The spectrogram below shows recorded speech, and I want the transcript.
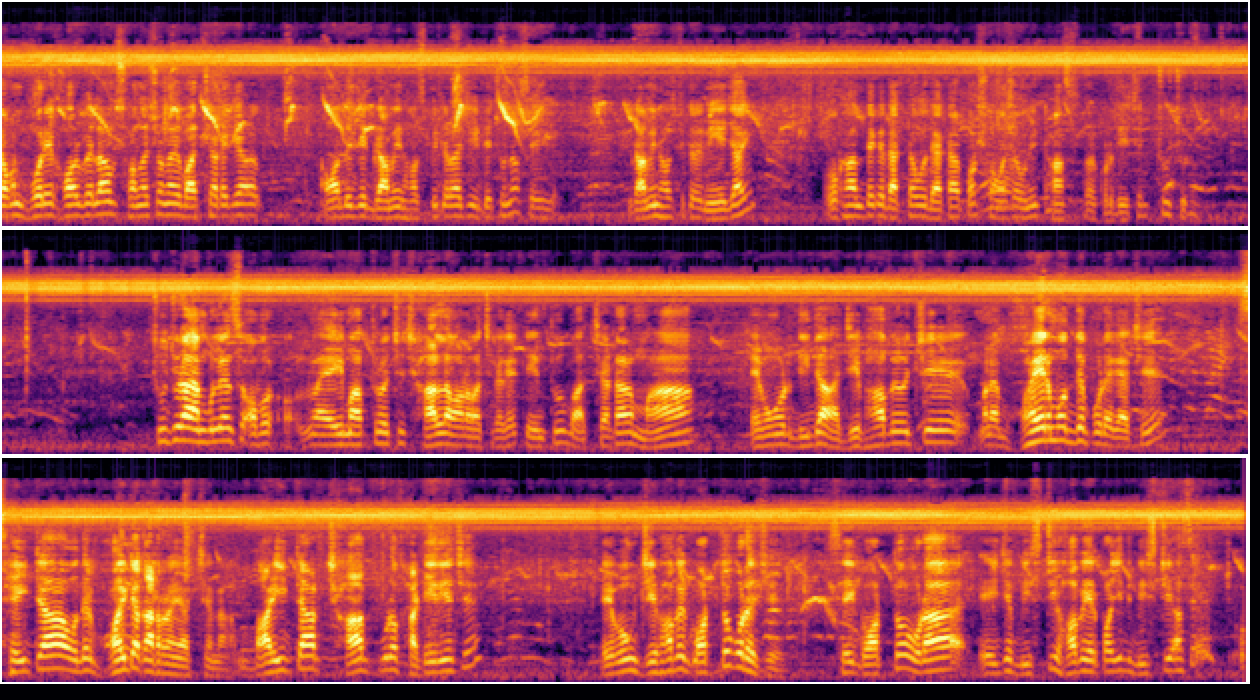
যখন ভোরে খবর পেলাম সঙ্গে সঙ্গে বাচ্চাটাকে আমাদের যে গ্রামীণ হসপিটাল আছে ইটেছুনা সেই গ্রামীণ হসপিটালে নিয়ে যাই। ওখান থেকে ডাক্তারবাবু দেখার পর সমস্যা উনি ট্রান্সফার করে দিয়েছেন চুচুড়া। চুচুড়া অ্যাম্বুলেন্স এই মাত্র হচ্ছে ছাড়লাম আমার বাচ্চাটাকে, কিন্তু বাচ্চাটার মা এবং ওর দিদা যেভাবে হচ্ছে মানে ভয়ের মধ্যে পড়ে গেছে, সেইটা ওদের ভয়টা কাটানো যাচ্ছে না। বাড়িটার ছাদ পুরো ফাটিয়ে দিয়েছে এবং যেভাবে গর্ত করেছে, সেই গর্ত ওরা এই যে বৃষ্টি হবে, এরপর যদি বৃষ্টি আসে, ও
